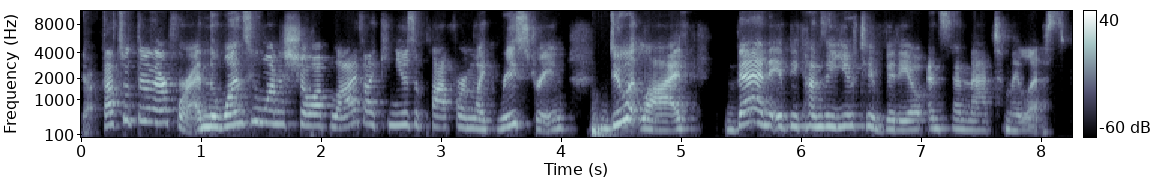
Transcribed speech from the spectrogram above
Yeah, that's what they're there for. And the ones who want to show up live, I can use a platform like Restream, do it live, then it becomes a YouTube video and send that to my list.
